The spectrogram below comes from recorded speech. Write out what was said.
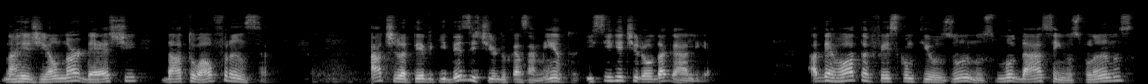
na região nordeste da atual França Átila teve que desistir do casamento e se retirou da Gália. A derrota fez com que os hunos mudassem os planos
